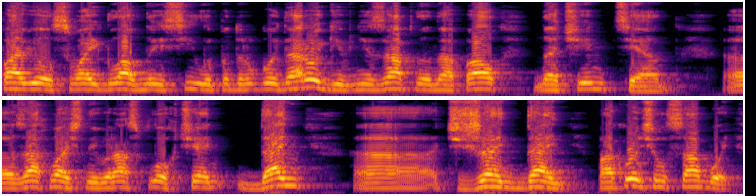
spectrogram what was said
повел свои главные силы по другой дороге и внезапно напал на Чен Тян. Э, захваченный врасплох Чань Дань Чжань-Дань покончил с собой.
